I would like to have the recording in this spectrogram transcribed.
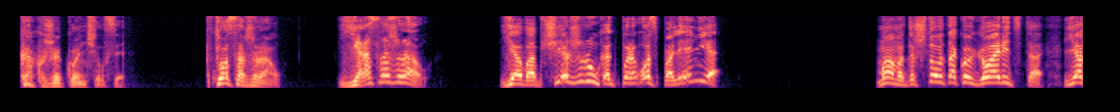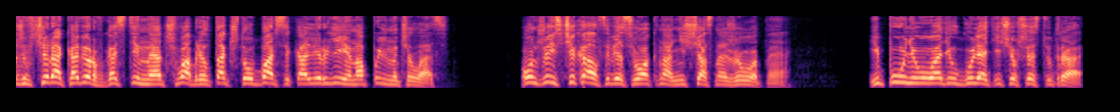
Как уже кончился? Кто сожрал? Я сожрал? Я вообще жру, как паровоз поленья? Мама, да что вы такое говорите-то? Я же вчера ковер в гостиной отшвабрил так, что у Барсика аллергия на пыль началась. Он же исчихался весь у окна, несчастное животное. И Пуню выводил гулять еще в 6 утра.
